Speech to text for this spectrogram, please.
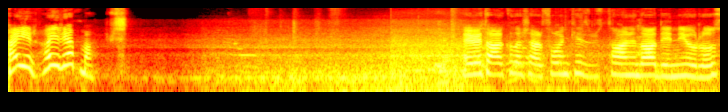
Hayır, hayır yapma. Şşt. Evet arkadaşlar son kez bir tane daha deniyoruz.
